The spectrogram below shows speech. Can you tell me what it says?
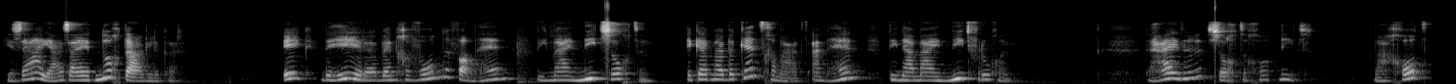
Jezaja zei het nog duidelijker. Ik, de Heere, ben gevonden van hen die mij niet zochten. Ik heb mij bekendgemaakt aan hen die naar mij niet vroegen. De heidenen zochten God niet, maar God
